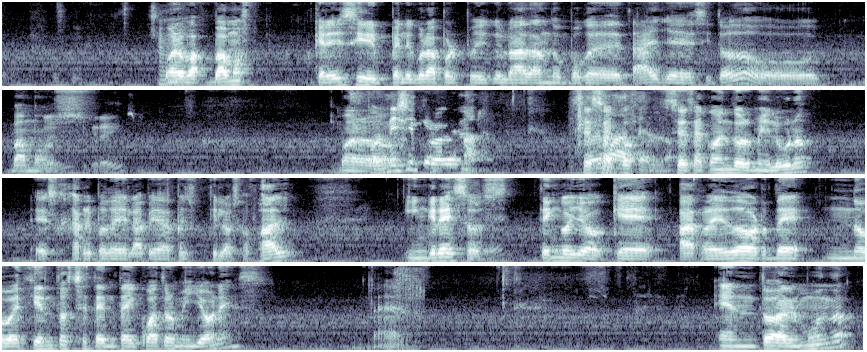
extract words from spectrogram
Bueno, va- vamos. ¿Queréis ir película por película dando un poco de detalles y todo? ¿O vamos.? Bueno, Por mí sin problema. se, sacó, se sacó en 2001. Es Harry Potter y la piedra filosofal. Ingresos. Tengo yo que alrededor de 974 millones. Eh, en todo el mundo.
